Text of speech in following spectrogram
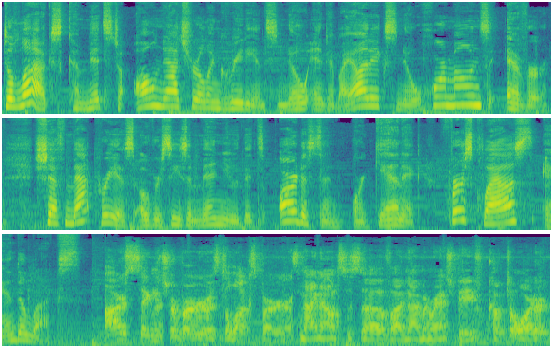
Delux commits to all natural ingredients, no antibiotics, no hormones, ever. Chef Matt Prius oversees a menu that's artisan, organic, first class, and deluxe. Our signature burger is Delux Burger. It's nine ounces of uh, Niman Ranch beef, cooked to order.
